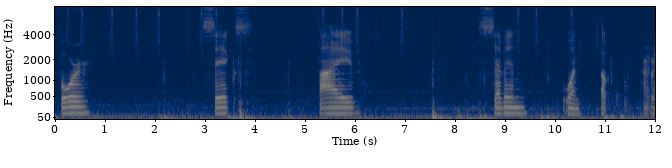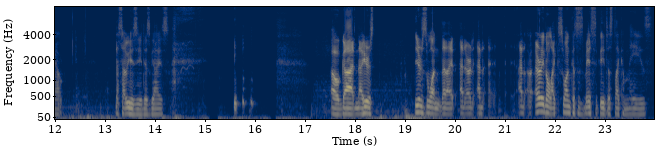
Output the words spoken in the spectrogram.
Four, six, five, seven, one. Oh, all right, we're out. That's how easy it is, guys. oh God! Now here's here's one that I I I, I, I already don't like this one because it's basically just like a maze.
